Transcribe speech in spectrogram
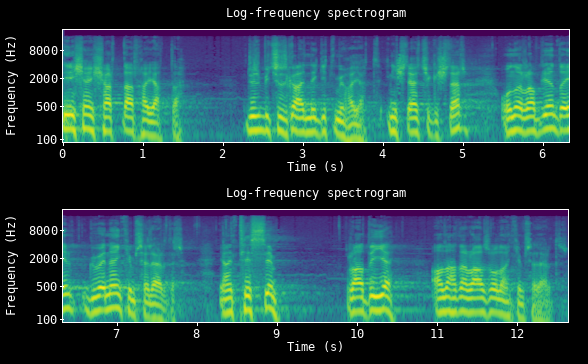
değişen şartlar hayatta. Düz bir çizgi halinde gitmiyor hayat. İnişler çıkışlar. Ona Rabbine dayanıp güvenen kimselerdir. Yani teslim, radiye, Allah'tan razı olan kimselerdir.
